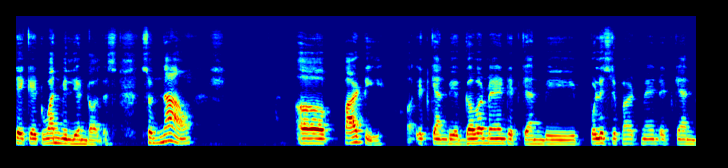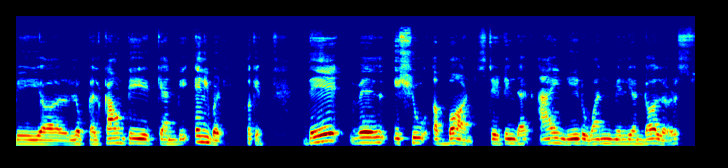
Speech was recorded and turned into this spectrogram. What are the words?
Take it $1 million. So now a party it can be a government it can be police department it can be your local county it can be anybody. Okay. They will issue a bond stating that i need 1 million dollars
